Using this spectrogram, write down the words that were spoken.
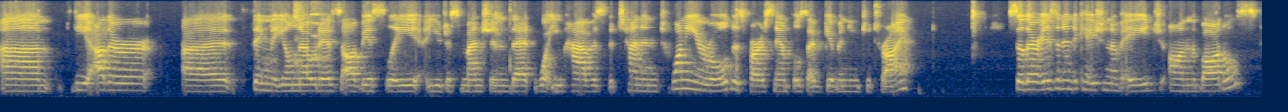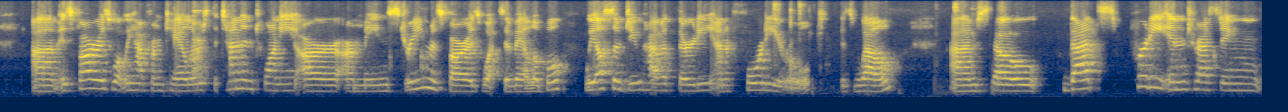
Um, the other uh, thing that you'll notice, obviously, you just mentioned that what you have is the 10 and 20 year old as far as samples I've given you to try. So there is an indication of age on the bottles. Um, as far as what we have from Taylor's, the 10 and 20 are, are mainstream as far as what's available. We also do have a 30 and a 40 year old as well. Um, so that's pretty interesting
